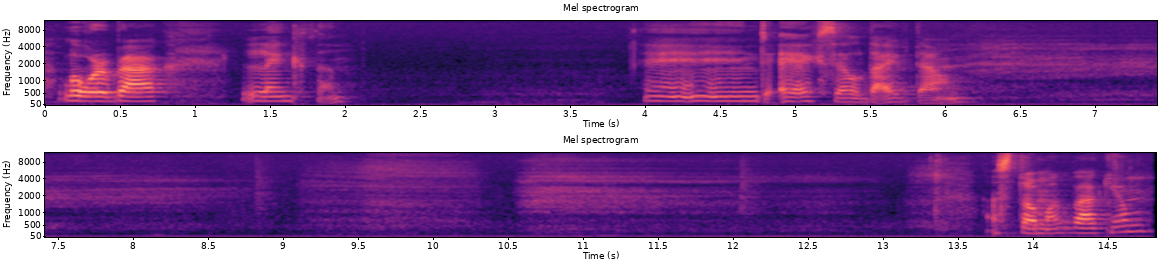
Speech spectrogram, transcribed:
lower back, lengthen. And exhale, dive down. A stomach vacuum.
